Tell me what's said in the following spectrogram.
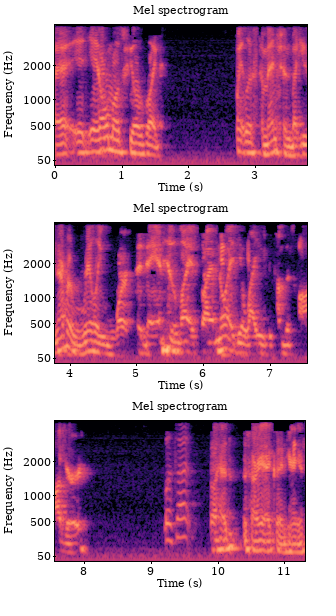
Uh, it it almost feels like pointless to mention, but he's never really worked a day in his life, so I have no idea why he's become this auger. What's that? Go ahead. Sorry, I couldn't hear you.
